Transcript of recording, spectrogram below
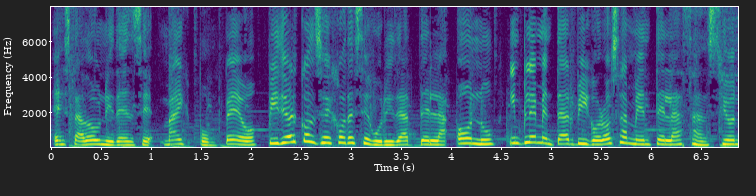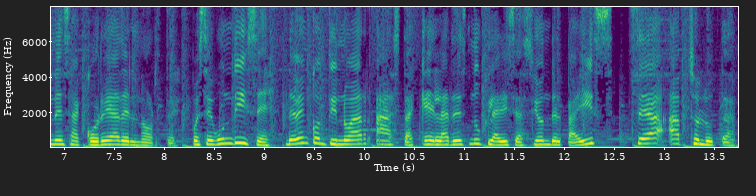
estadounidense Mike Pompeo pidió al Consejo de Seguridad de la ONU implementar vigorosamente las sanciones a Corea del Norte, pues según dice, deben continuar hasta que la desnuclearización del país sea absoluta.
